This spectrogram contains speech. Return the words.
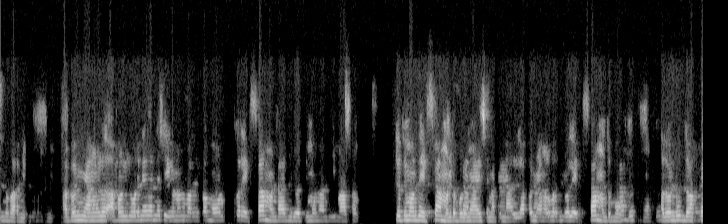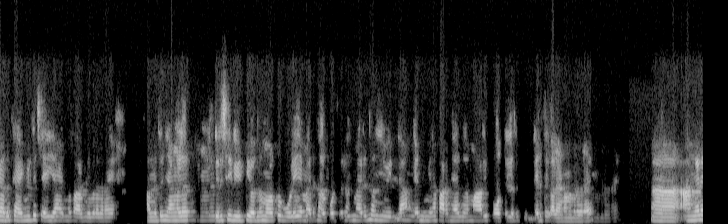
എന്ന് പറഞ്ഞു. അപ്പം ഞങ്ങൾ അപ്പോൾ ഉടനെ തന്നെ ചെയ്യണമെന്ന് പറഞ്ഞപ്പോൾ മോൾക്ക് ഒരു എക്സാം ഉണ്ടായിരുന്നു ഇരുപത്തിമൂന്നാം തീയതി മാസം. ഇരുപത്തിമൂന്നാം എക്സാം ഉണ്ട് ബുധനാഴ്ച മറ്റന്നാളിൽ അപ്പൊ ഞങ്ങൾ പറഞ്ഞ പോലെ എക്സാം ഉണ്ട് മോക്ക്. അതുകൊണ്ട് ഡോക്ടറെ അത് കഴിഞ്ഞിട്ട് ചെയ്യാ എന്ന് പറഞ്ഞു ബ്രദറെ. എന്നിട്ട് ഞങ്ങൾ തിരിച്ച് വീട്ടിൽ വന്ന് മോൾക്ക് ഗുളിക മരുന്ന് കൊടുത്തിട്ട് മരുന്നൊന്നും ഇല്ല എന്നിങ്ങനെ പറഞ്ഞത് മാറി പോത്തില്ലത് എടുത്ത് കളയണം ബ്രദറെ. അങ്ങനെ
